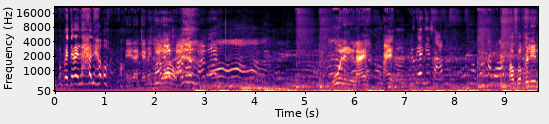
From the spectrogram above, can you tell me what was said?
ำไปเตยล่าแล้ว ไหนล่ะจันนาทีแล้ว โอ้ยอะไร ไปอยู่เบียงที่สามขอบคุณค่ะบอสเอาฟลอกเกลิน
